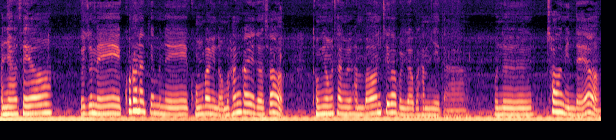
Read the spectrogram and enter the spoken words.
안녕하세요. 요즘에 코로나 때문에 공방이 너무 한가해져서 동영상을 한번 찍어 보려고 합니다. 오늘 처음인데요.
